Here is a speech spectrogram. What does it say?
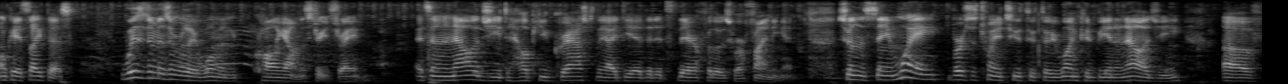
Okay, it's like this. Wisdom isn't really a woman calling out in the streets, right? It's an analogy to help you grasp the idea that it's there for those who are finding it. So in the same way, verses 22 through 31 could be an analogy of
